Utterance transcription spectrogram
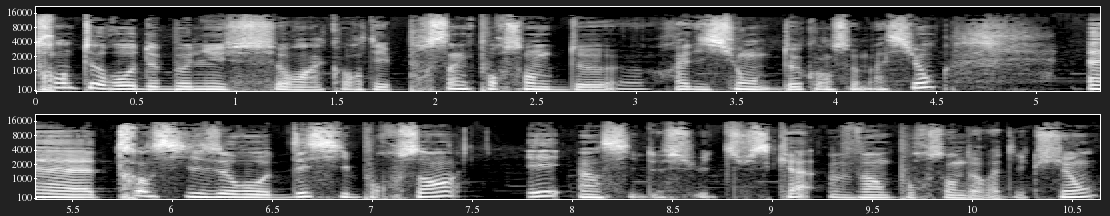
30 euros de bonus seront accordés pour 5% de reddition de consommation, 36 euh, euros des 6% et ainsi de suite jusqu'à 20% de réduction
